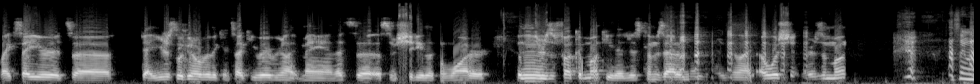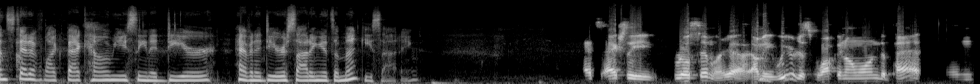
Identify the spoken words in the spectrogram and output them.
like say you're it's uh yeah you're just looking over the Kentucky River. And you're like man that's, uh, that's some shitty looking water. And then there's a fucking monkey that just comes out of nowhere. and you're like oh well shit there's a monkey. So instead of like back home, you seen a deer having a deer sighting, it's a monkey sighting. That's actually real similar. Yeah, I mean, we were just walking along the path, and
